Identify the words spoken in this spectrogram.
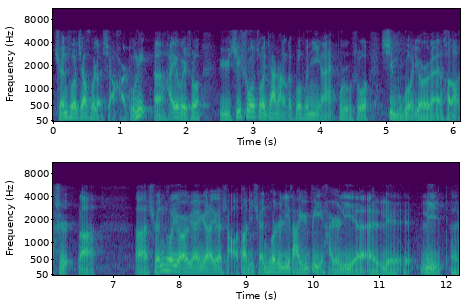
全托教会了小孩独立啊。还有位说，与其说做家长的过分溺爱，不如说信不过幼儿园和老师啊。啊，全托幼儿园越来越少，到底全托是利大于弊，还是利呃利利呃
